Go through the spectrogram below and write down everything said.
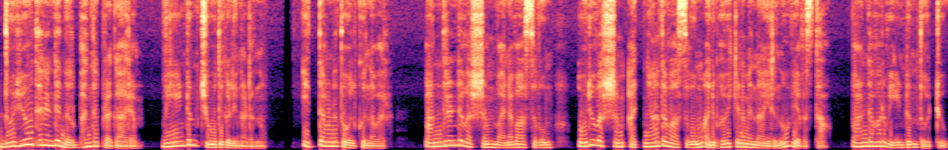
ദുര്യോധനന്റെ നിർബന്ധപ്രകാരം വീണ്ടും ചൂതുകളി നടന്നു. ഇത്തവണ തോൽക്കുന്നവർ പന്ത്രണ്ട് വർഷം വനവാസവും ഒരു വർഷം അജ്ഞാതവാസവും അനുഭവിക്കണമെന്നായിരുന്നു വ്യവസ്ഥ. പാണ്ഡവർ വീണ്ടും തോറ്റു.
